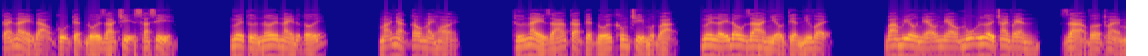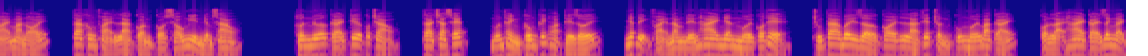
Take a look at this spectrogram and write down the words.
cái này đạo cụ tuyệt đối giá trị xa xỉ. Ngươi từ nơi này được tới? Mã nhạc cao mày hỏi. Thứ này giá cả tuyệt đối không chỉ một vạn, ngươi lấy đâu ra nhiều tiền như vậy? Ba miêu nhéo nhéo mũ lười chai ven, giả vờ thoải mái mà nói, ta không phải là còn có sáu nghìn điểm sao? Hơn nữa cái kia cốt chảo, ta tra xét, muốn thành công kích hoạt thế giới nhất định phải năm đến hai nhân mới có thể, chúng ta bây giờ coi là thiết chuẩn cũng mới ba cái, còn lại hai cái danh lệch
